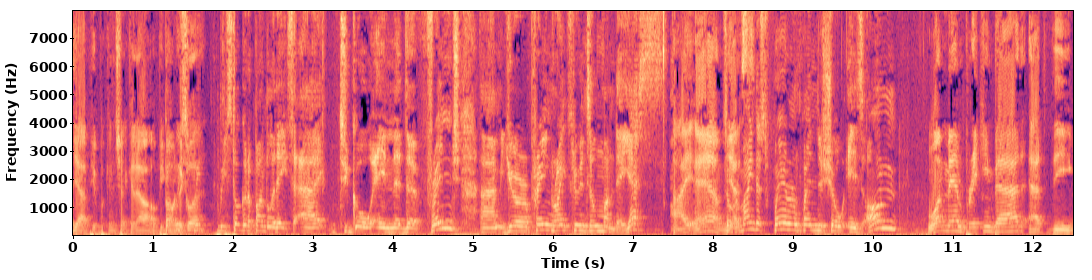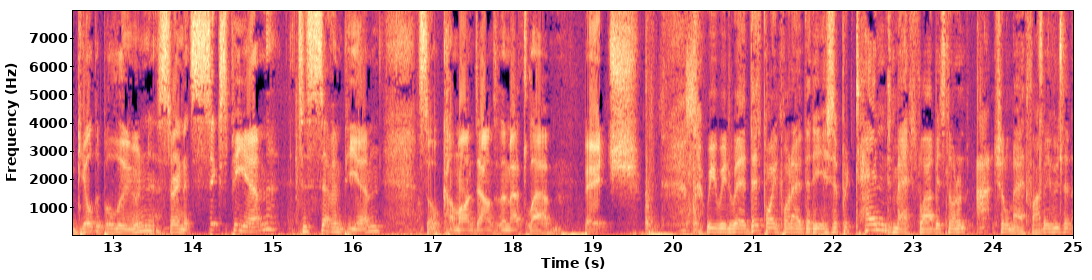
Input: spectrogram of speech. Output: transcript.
yeah, people can check it out. I'll be But going we, to Glen. we, still got a bundle of dates uh, to go in the Fringe. Um, you're praying right through until Monday, yes? I am. So yes. remind us where and when the show is on. One Man Breaking Bad at the Gilded Balloon, starting at 6 p.m. to 7 p.m. So come on down to the meth lab, bitch. We would at this point point out that it is a pretend meth lab. It's not an actual meth lab. If it was an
